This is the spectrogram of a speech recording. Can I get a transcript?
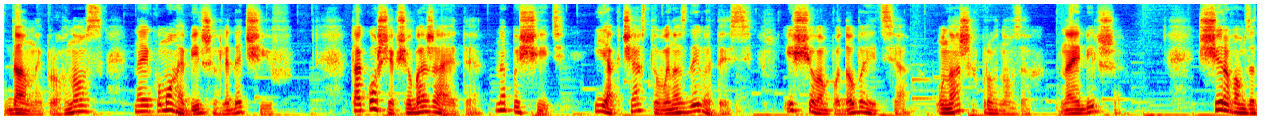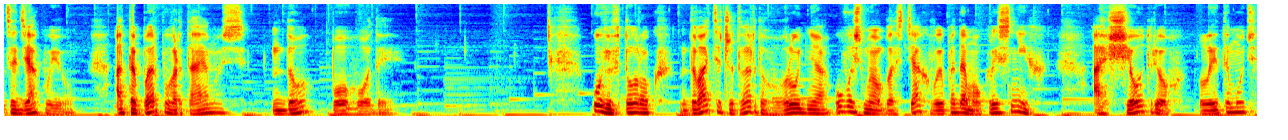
даний прогноз на якомога більше глядачів. Також, якщо бажаєте, напишіть, як часто ви нас дивитесь і що вам подобається у наших прогнозах найбільше. Щиро вам за це дякую. А тепер повертаємось до погоди. У вівторок, 24 грудня, у восьми областях випаде мокрий сніг, а ще у трьох литимуть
